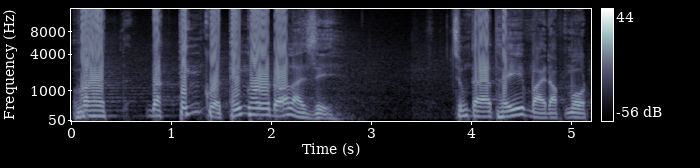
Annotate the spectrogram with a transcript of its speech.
và đặc tính của tiếng hô đó là gì? Chúng ta thấy bài đọc 1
